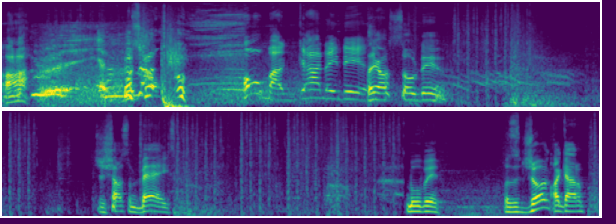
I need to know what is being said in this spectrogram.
Ah! Watch out! Oh my god, they did. They are so dead. Just shot some bags. Move in. Was a jug? I got him.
